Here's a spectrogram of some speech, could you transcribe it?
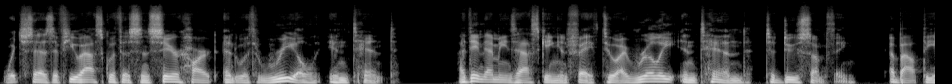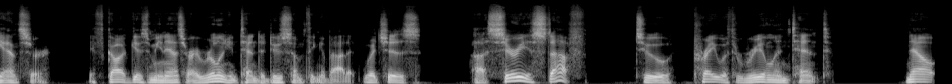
which says, if you ask with a sincere heart and with real intent. I think that means asking in faith too. I really intend to do something about the answer. If God gives me an answer, I really intend to do something about it, which is uh, serious stuff to pray with real intent. Now,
